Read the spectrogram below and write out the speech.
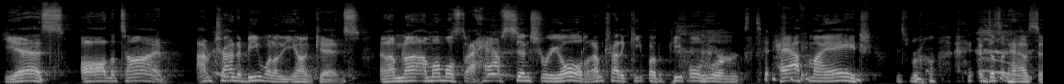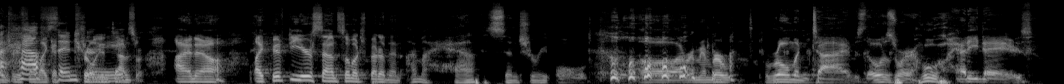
Yes, all the time. I'm trying to be one of the young kids, and I'm not. I'm almost a half century old, and I'm trying to keep up with people who are half my age. It's it doesn't have century sound like century. a trillion times. I know. Like 50 years sounds so much better than I'm a half century old. oh, I remember Roman times. Those were whew, heady days.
